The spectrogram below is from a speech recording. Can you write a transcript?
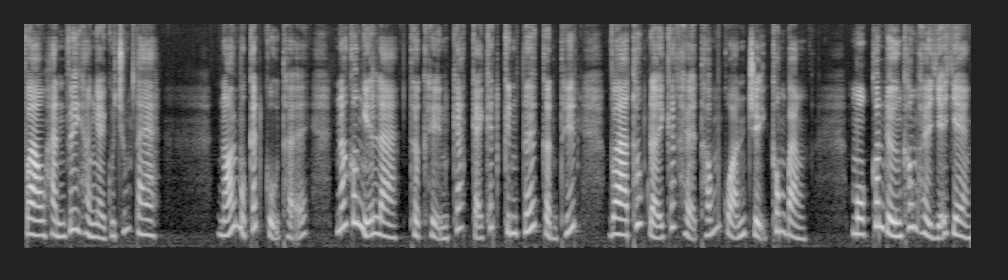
vào hành vi hàng ngày của chúng ta. Nói một cách cụ thể, nó có nghĩa là thực hiện các cải cách kinh tế cần thiết và thúc đẩy các hệ thống quản trị công bằng. Một con đường không hề dễ dàng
